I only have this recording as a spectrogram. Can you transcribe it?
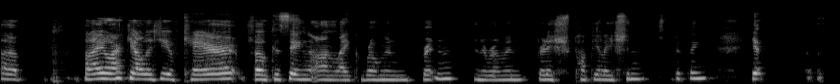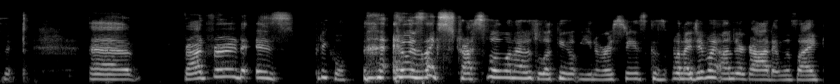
uh, bioarchaeology of care, focusing on like Roman Britain and a Roman British population sort of thing. Yep, that was it. Uh, Bradford is pretty cool. it was like stressful when I was looking up universities because when I did my undergrad, it was like,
